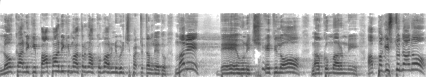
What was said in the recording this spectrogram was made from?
లోకానికి పాపానికి మాత్రం నా కుమారుణ్ణి విడిచిపెట్టడం లేదు. మరి దేవుని చేతిలో నా కుమారుణ్ణి అప్పగిస్తున్నాను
